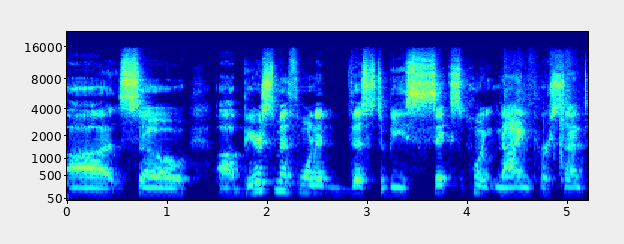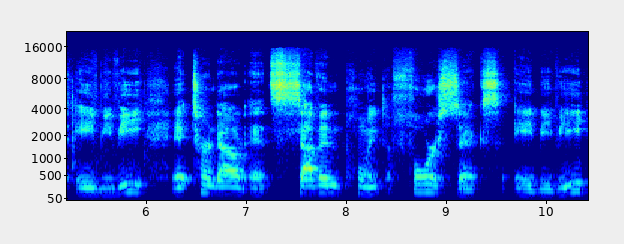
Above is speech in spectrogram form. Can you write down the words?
Uh, so uh, Beersmith wanted this to be 6.9% ABV. It turned out at 7.46 ABV,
